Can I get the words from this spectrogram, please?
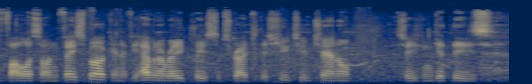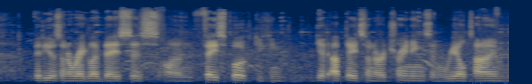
Follow us on Facebook, and if you haven't already, please subscribe to this YouTube channel so you can get these videos on a regular basis. On Facebook, you can get updates on our trainings in real time,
